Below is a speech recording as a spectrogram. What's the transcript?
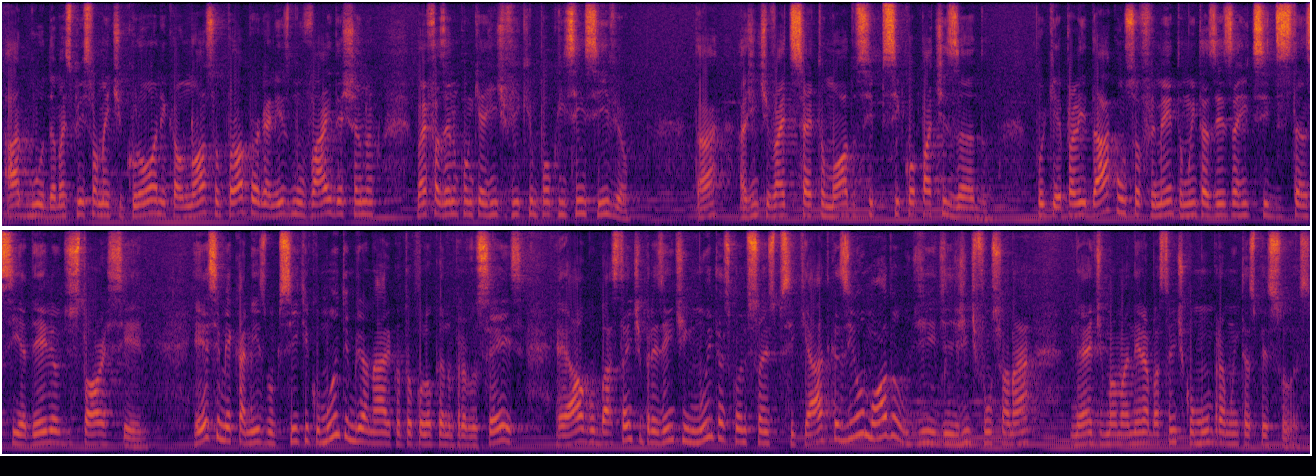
aguda, mas principalmente crônica, o nosso próprio organismo vai deixando, vai fazendo com que a gente fique um pouco insensível, tá? A gente vai, de certo modo, se psicopatizando. Por quê? Para lidar com o sofrimento, muitas vezes a gente se distancia dele ou distorce ele. Esse mecanismo psíquico muito embrionário que eu estou colocando para vocês é algo bastante presente em muitas condições psiquiátricas e um modo de, de a gente funcionar né, de uma maneira bastante comum para muitas pessoas.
